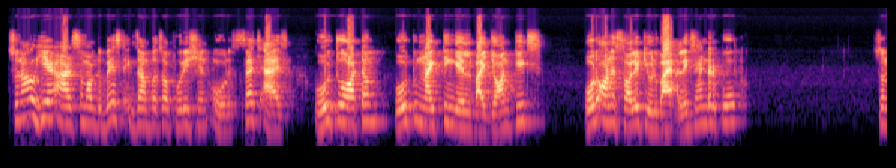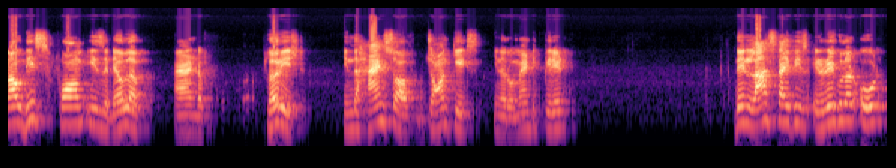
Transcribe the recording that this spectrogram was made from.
So now here are some of the best examples of Horatian ode such as Ode to Autumn, Ode to Nightingale by John Keats, Ode on a Solitude by Alexander Pope. So now this form is developed and flourished in the hands of John Keats in a romantic period. Then last type is irregular ode,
